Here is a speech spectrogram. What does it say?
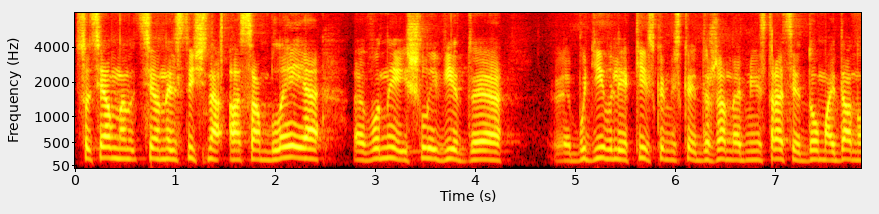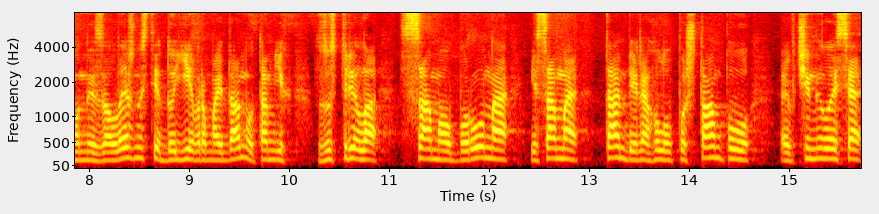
соціально-націоналістична асамблея. Е, Вони йшли від будівлі Київської міської державної адміністрації до Майдану Незалежності, до Євромайдану. Там їх зустріла самооборона, і саме там, біля головпоштампу, вчинилася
